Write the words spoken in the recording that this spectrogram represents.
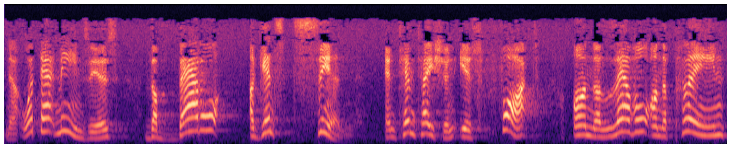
Now, what that means is the battle against sin and temptation is fought on the level, on the plane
